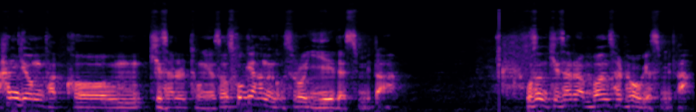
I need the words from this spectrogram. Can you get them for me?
한경닷컴 기사를 통해서 소개하는 것으로 이해됐습니다. 우선 기사를 한번 살펴보겠습니다.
